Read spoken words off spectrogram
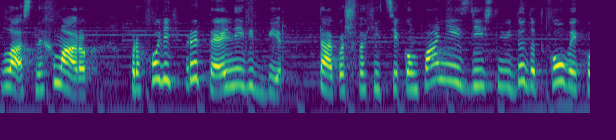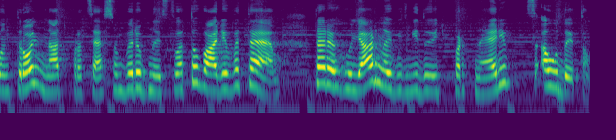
власних марок проходять ретельний відбір. Також фахівці компанії здійснюють додатковий контроль над процесом виробництва товарів ВТМ та регулярно відвідують партнерів з аудитом.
